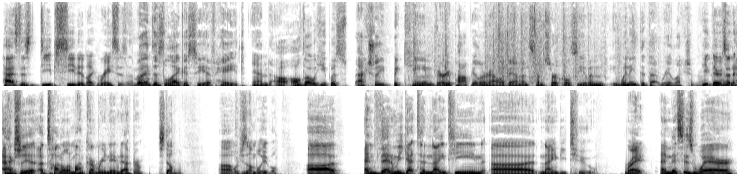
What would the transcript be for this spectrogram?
has this deep seated like racism. Well, he had this legacy of hate, and uh, although he was actually became very popular in Alabama in some circles, even when he did that reelection. Run. He- there's an actually a, a tunnel in Montgomery named after him still, uh, which is unbelievable. Uh, and then we get to 1992, right? And this is where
